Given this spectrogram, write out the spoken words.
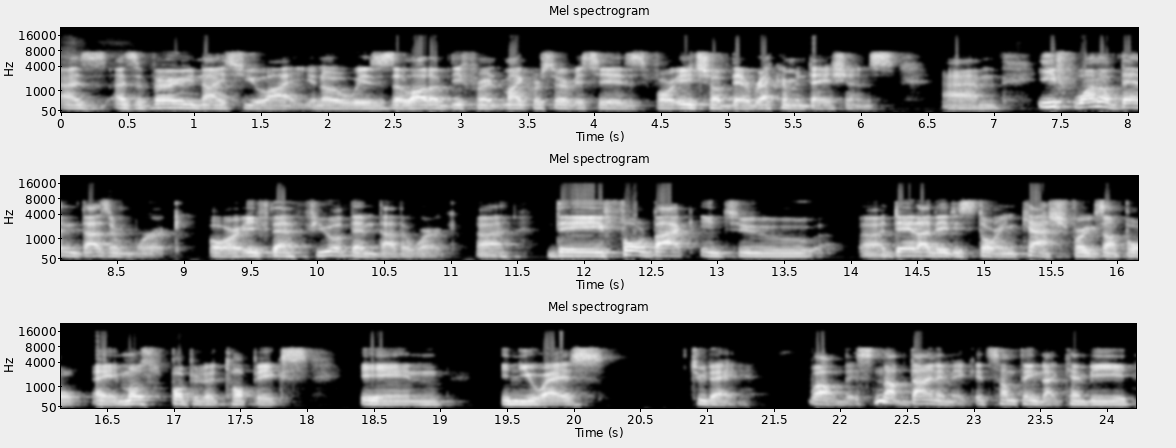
has, has a very nice ui you know with a lot of different microservices for each of their recommendations. Um, if one of them doesn't work or if there are few of them that work uh, they fall back into uh, data that is stored in cache. For example a most popular topics in in US today? Well, it's not dynamic. It's something that can be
